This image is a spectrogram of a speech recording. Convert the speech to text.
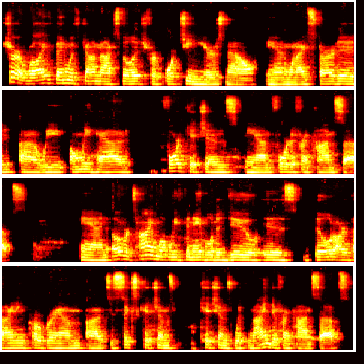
Sure. Well, I've been with John Knox Village for 14 years now. And when I started, uh, we only had four kitchens and four different concepts. And over time, what we've been able to do is build our dining program uh, to six kitchens, kitchens with nine different concepts.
